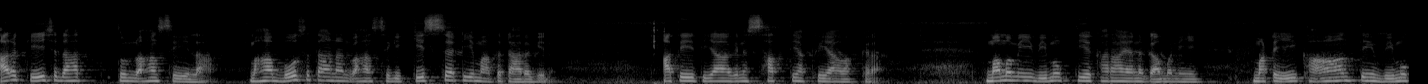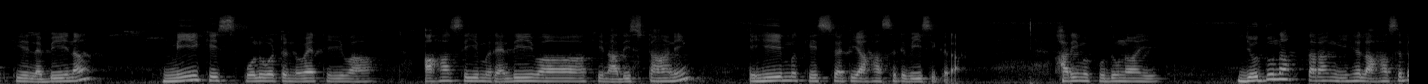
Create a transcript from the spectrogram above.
අර කේශ දහතුන් වහන්සේලා මහා බෝසතාණන් වහන්සේගේ කෙස් වැටිය මතට අරගෙන අතේ තියාගෙන සත්‍යක්‍රියාවක් කරා. මම මේ විමුක්තිය කරා යන ගමනේ මට ඒකාන්තයෙන් විමුක්තිය ලැබේ නම් මේ කෙස් පොළොවට නොවැටේවා අහසීම රැඳේවා කියන අදිෂ්ඨානෙන් එහෙම කෙස් වැටි අහසට වීසි කරා. හරිම පුදුණයි යොදුනක් තරම් ඉහළ අහසට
